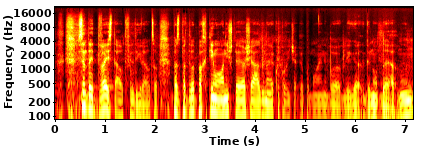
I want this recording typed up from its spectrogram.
Mislim, da je 20 outfield igralcev. Pa, pa, pa, temu oni štejejo še Aldina Jakupoviča, ki po mojem ne bojo ga, ga not dajali. ne.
